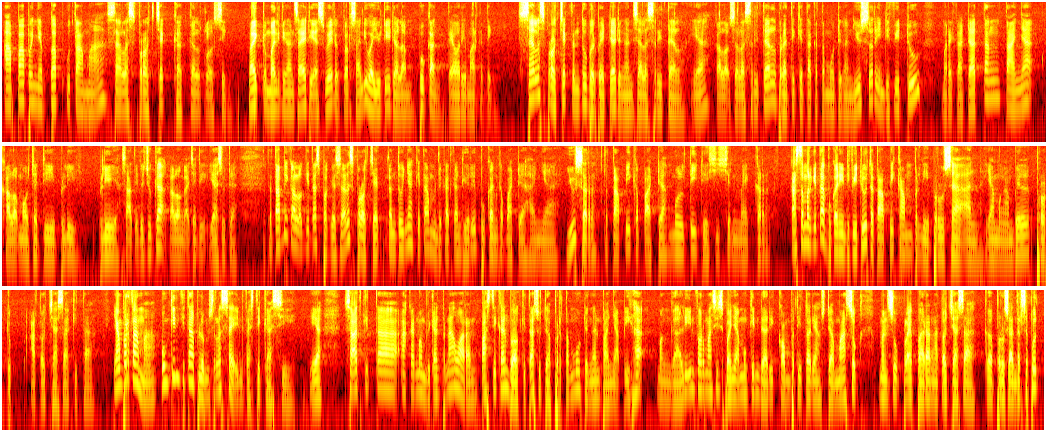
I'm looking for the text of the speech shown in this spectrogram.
apa penyebab utama sales project gagal closing? Baik, kembali dengan saya di SW Dr. Sandi Wayudi dalam Bukan Teori Marketing. Sales project tentu berbeda dengan sales retail ya. Kalau sales retail berarti kita ketemu dengan user individu, mereka datang tanya kalau mau jadi beli beli saat itu juga kalau nggak jadi ya sudah tetapi kalau kita sebagai sales project tentunya kita mendekatkan diri bukan kepada hanya user tetapi kepada multi decision maker customer kita bukan individu tetapi company perusahaan yang mengambil produk atau jasa kita yang pertama, mungkin kita belum selesai investigasi. Ya, saat kita akan memberikan penawaran, pastikan bahwa kita sudah bertemu dengan banyak pihak, menggali informasi sebanyak mungkin dari kompetitor yang sudah masuk mensuplai barang atau jasa ke perusahaan tersebut.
